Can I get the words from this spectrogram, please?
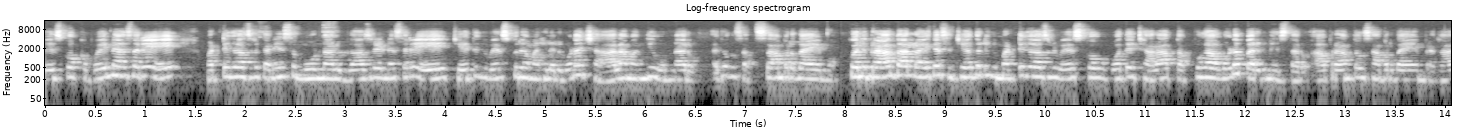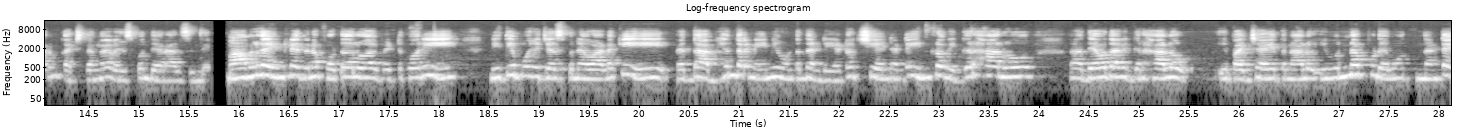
వేసుకోకపోయినా సరే మట్టి గాజులు కనీసం మూడు నాలుగు గాజులైనా సరే చేతికి వేసుకునే మహిళలు కూడా చాలా మంది ఉన్నారు. అది ఒక సత్సాంప్రదాయము. కొన్ని ప్రాంతాల్లో అయితే అసలు చేతులకి మట్టి గాజులు వేసుకోకపోతే చాలా తప్పుగా కూడా పరిగణిస్తారు. ఆ ప్రాంతం సాంప్రదాయం ప్రకారం ఖచ్చితంగా వేసుకొని తీరాల్సిందే మామూలుగా ఇంట్లో ఏదైనా ఫోటోలు అవి పెట్టుకొని నిత్య పూజ చేసుకునే వాళ్ళకి పెద్ద అభ్యంతరం ఏమీ ఉండదండి. ఎటొచ్చి ఏంటంటే ఇంట్లో విగ్రహాలు దేవతా విగ్రహాలు ఈ పంచాయతనాలు ఇవి ఉన్నప్పుడు ఏమవుతుందంటే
